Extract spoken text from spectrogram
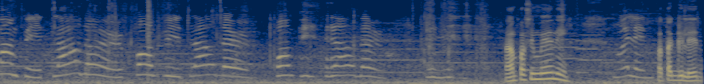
Pump it louder. Pump it louder. Pump it louder. Hampasin mo yun eh. Alin? Patagilid.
